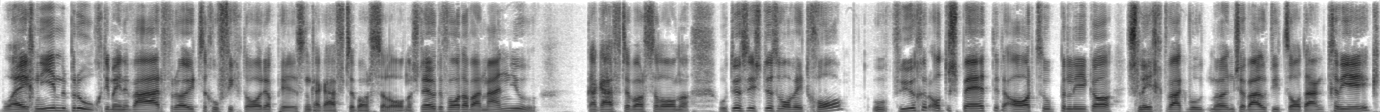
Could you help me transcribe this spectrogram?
wo eigentlich niemand braucht. Ich meine, wer freut sich auf Victoria Pilsen gegen FC Barcelona? Stell dir vor, da wäre Manu gegen FC Barcelona. Und das ist das, was wird kommen. Und früher oder später, eine Art Superliga, schlichtweg, weil die Menschen weltweit so denken wie ich.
